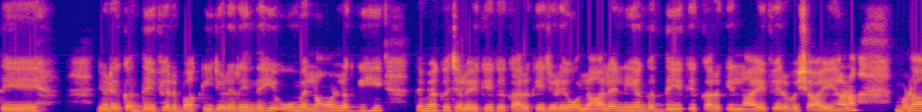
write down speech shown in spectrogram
ਤੇ ਜਿਹੜੇ ਗੱਦੇ ਫਿਰ ਬਾਕੀ ਜਿਹੜੇ ਰਹਿੰਦੇ ਸੀ ਉਹ ਮੈਂ ਲਾਉਣ ਲੱਗੀ ਸੀ ਤੇ ਮੈਂ ਕਿਹਾ ਚਲੋ ਇੱਕ ਇੱਕ ਕਰਕੇ ਜਿਹੜੇ ਉਹ ਲਾ ਲੈਣੀ ਆ ਗੱਦੇ ਇੱਕ ਇੱਕ ਕਰਕੇ ਲਾਏ ਫਿਰ ਵਿਛਾਏ ਹਨਾ। ਬੜਾ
